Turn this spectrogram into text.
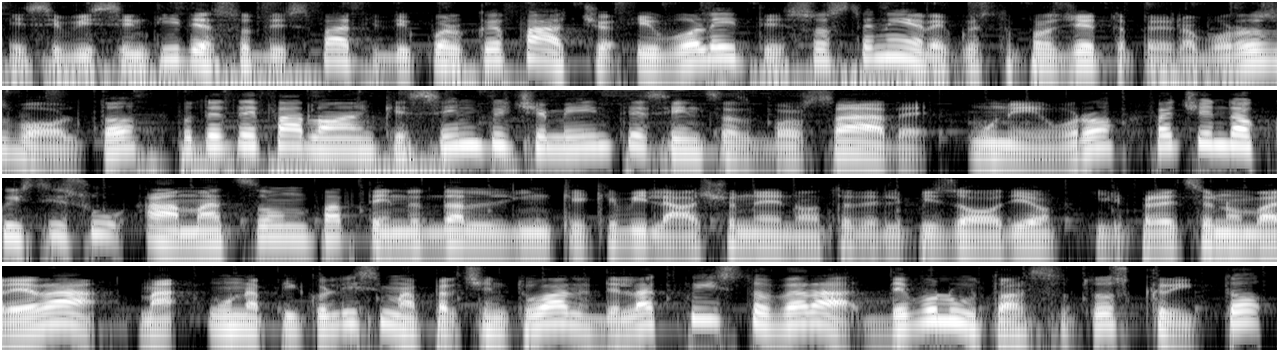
e se vi sentite soddisfatti di quello che faccio e volete sostenere questo progetto per il lavoro svolto, potete farlo anche semplicemente senza sborsare un euro facendo acquisti su Amazon partendo dal link che vi lascio nelle note dell'episodio. Il prezzo non varierà, ma una piccolissima percentuale dell'acquisto verrà devoluto al sottoscritto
